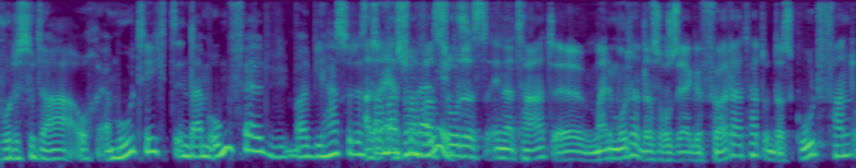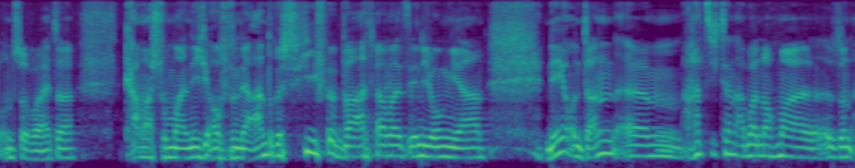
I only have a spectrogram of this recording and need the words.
wurdest du da auch ermutigt in deinem Umfeld? Wie, wie hast du das also damals schon erlebt? Also war es so, dass in der Tat äh, meine Mutter das auch sehr gefördert hat und das gut fand und so weiter. Kann man schon mal nicht auf eine andere schiefe Bahn damals in jungen Jahren. Nee, und dann ähm, hat sich dann aber nochmal so ein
